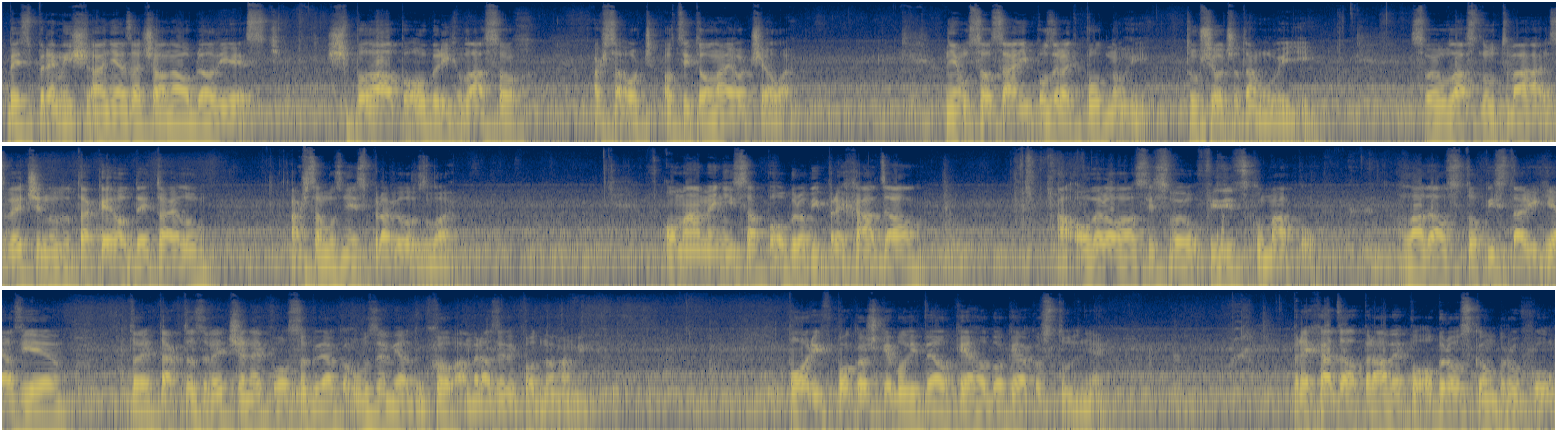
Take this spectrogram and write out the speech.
Bez premýšľania začal na obral jesť. Šplhal po obrých vlasoch, až sa oč- ocitol na jeho čele. Nemusel sa ani pozerať pod nohy. Tušil, čo tam uvidí. Svoju vlastnú tvár, zväčšenú do takého detailu, až sa mu z nej spravilo zle. V omámení sa po obrovi prechádzal a overoval si svoju fyzickú mapu. Hľadal stopy starých jaziev, ktoré takto zväčšené pôsobili ako územia duchov a mrazili pod nohami. Pory v pokožke boli veľké a hlboké ako studne. Prechádzal práve po obrovskom bruchu,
